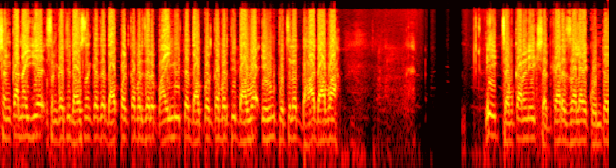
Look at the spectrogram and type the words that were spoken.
शंका नाहीये. संघाची धावसंख्या जर धावपटकावर जर पाहिली तर धावपटकावरती धावा येऊन पोचला दहा धावा. एक चमकार आणि एक षटकार झालाय कोणत्या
